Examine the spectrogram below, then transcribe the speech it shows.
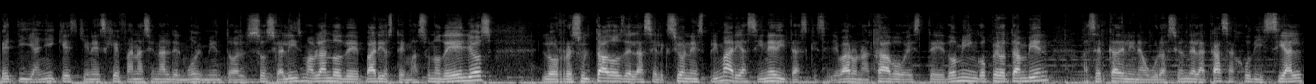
Betty Yañíquez, quien es jefa nacional del Movimiento al Socialismo, hablando de varios temas. Uno de ellos, los resultados de las elecciones primarias inéditas que se llevaron a cabo este domingo, pero también acerca de la inauguración de la Casa Judicial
